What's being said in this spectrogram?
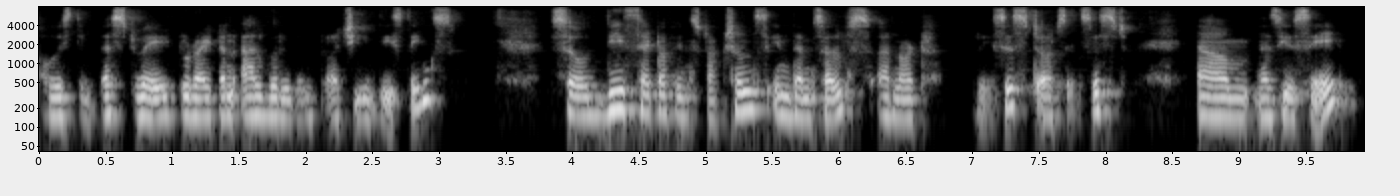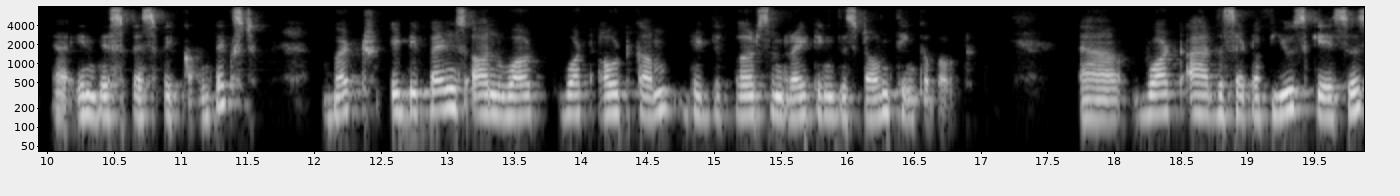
how is the best way to write an algorithm to achieve these things. So these set of instructions in themselves are not racist or sexist, um, as you say, uh, in this specific context. But it depends on what what outcome did the person writing this down think about. Uh, what are the set of use cases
